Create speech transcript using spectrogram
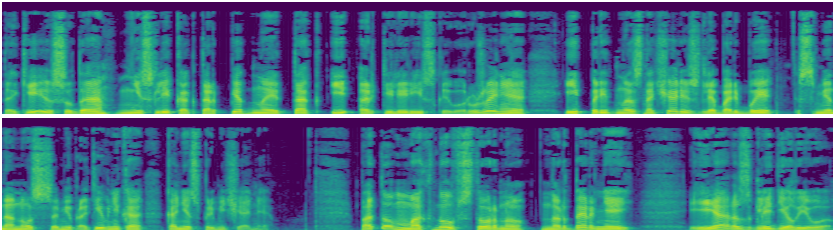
Такие суда несли как торпедное, так и артиллерийское вооружение и предназначались для борьбы с миноносцами противника, конец примечания. Потом махнул в сторону Нордерней, и я разглядел его.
